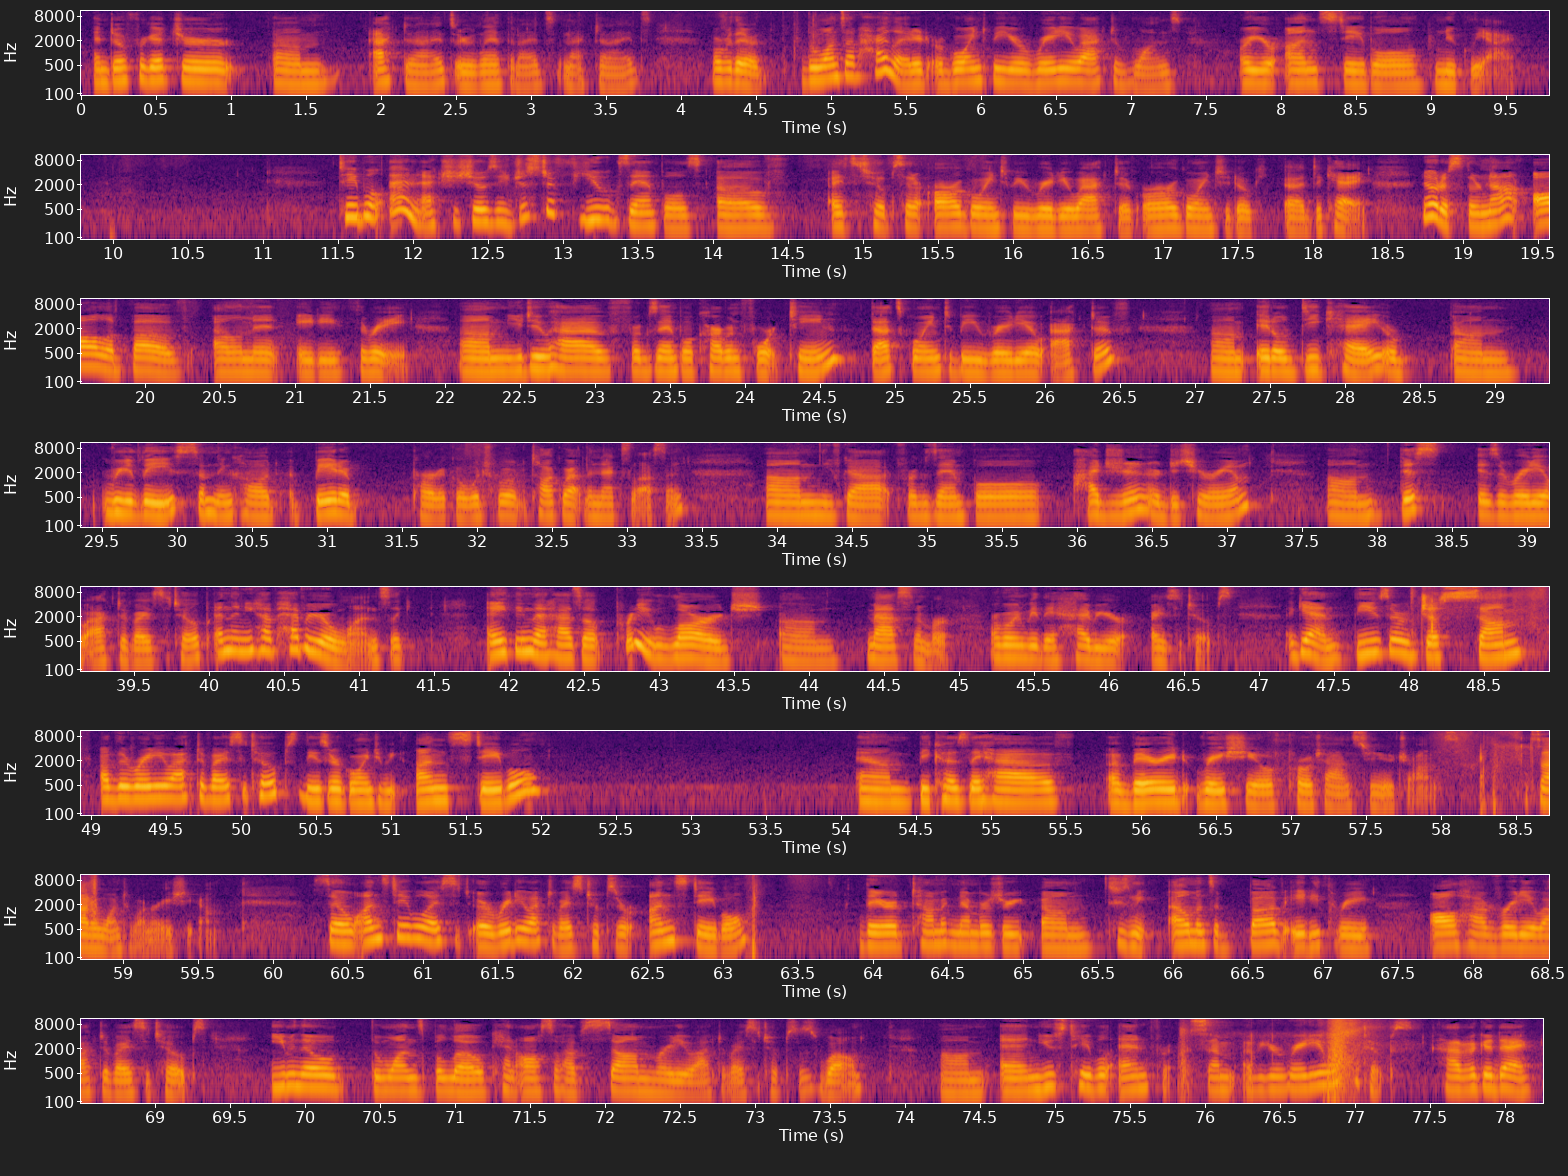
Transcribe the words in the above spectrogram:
and don't forget your um, actinides, or lanthanides and actinides, over there. The ones I've highlighted are going to be your radioactive ones, or your unstable nuclei. Table N actually shows you just a few examples of isotopes that are going to be radioactive or are going to uh, decay. Notice they're not all above element 83. Um, you do have, for example, carbon 14. That's going to be radioactive. Um, it'll decay or um, release something called a beta particle, which we'll talk about in the next lesson. Um, you've got, for example, hydrogen or deuterium. Um, this is a radioactive isotope, and then you have heavier ones, like anything that has a pretty large um, mass number are going to be the heavier isotopes. Again, these are just some of the radioactive isotopes. These are going to be unstable um, because they have a varied ratio of protons to neutrons. It's not a one-to-one ratio. So unstable or radioactive isotopes are unstable. Their atomic numbers are, um, excuse me, elements above 83 all have radioactive isotopes, even though the ones below can also have some radioactive isotopes as well. Um, and use table N for some of your radioisotopes. Have a good day.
